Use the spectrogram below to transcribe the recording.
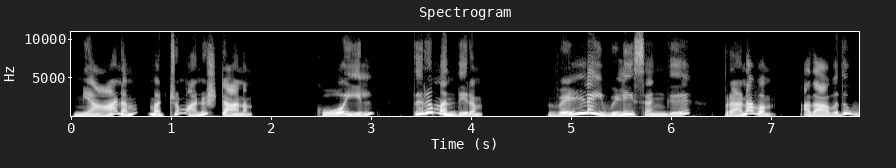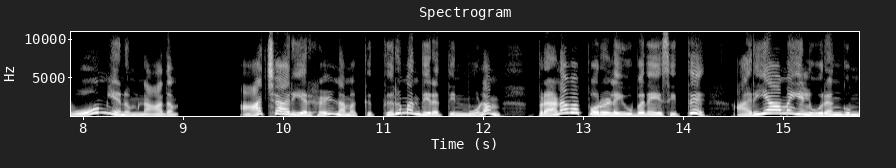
ஞானம் மற்றும் அனுஷ்டானம். கோயில் திருமந்திரம். வெள்ளை விழி சங்கு பிரணவம். அதாவது ஓம் எனும் நாதம். ஆச்சாரியர்கள் நமக்கு திருமந்திரத்தின் மூலம் பிரணவப் பொருளை உபதேசித்து அறியாமையில் உறங்கும்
